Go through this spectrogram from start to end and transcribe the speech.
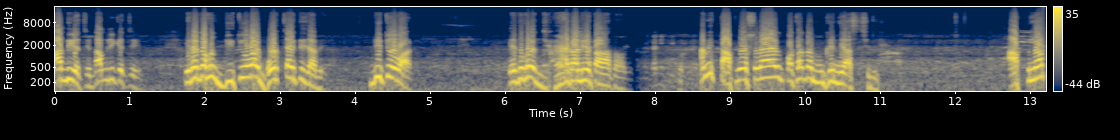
পা দিয়েছে নাম লিখেছে। এরা যখন দ্বিতীয়বার ভোট চাইতে যাবে, দ্বিতীয়বার, এ করে ঝ্যাঁটালিয়ে তাড়াতে হবে। আমি তাপস রায়ের কথাটা মুখে নিয়ে আসছি আপনার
